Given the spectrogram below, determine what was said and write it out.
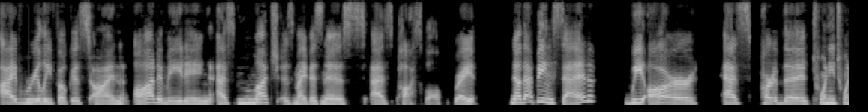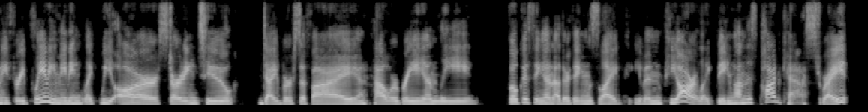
I've really focused on automating as much as my business as possible, right? Now, that being said, we are as part of the 2023 planning meeting, like we are starting to diversify how we're bringing in leads, focusing on other things like even PR, like being on this podcast, right?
